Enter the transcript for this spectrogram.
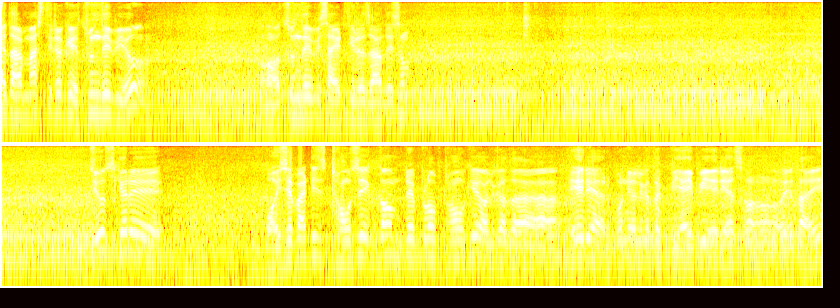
यता मासतिर के? चुन्देवी हो। चुन्देवी साइडतिर जाँदैछौँ। जोस् के अरे भैँसेपाटी ठाउँ चाहिँ एकदम डेभलप ठाउँ के? अलिकता एरियाहरू पनि अलिकता भिआइपी एरिया छ यता है।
